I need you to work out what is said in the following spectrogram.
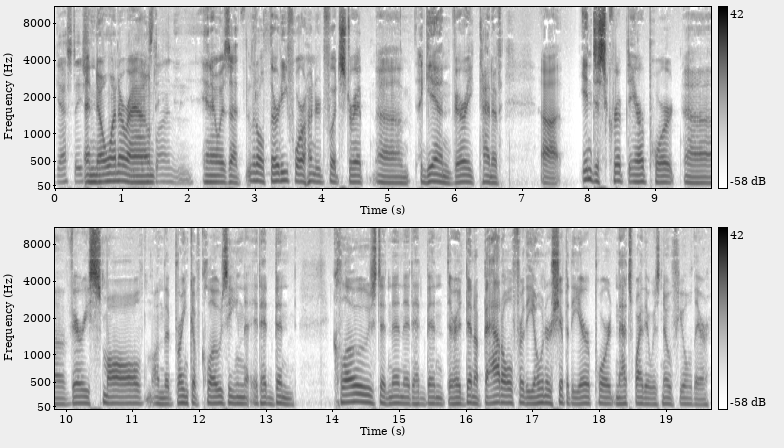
gas station, and no one around. And, and, it was a little 3,400 foot strip. Um, again, very kind of uh, indescript airport, uh, very small, on the brink of closing. It had been closed and then it had been there had been a battle for the ownership of the airport and that's why there was no fuel there.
